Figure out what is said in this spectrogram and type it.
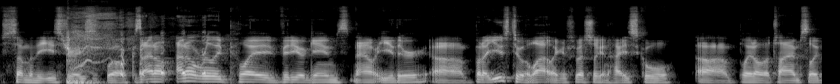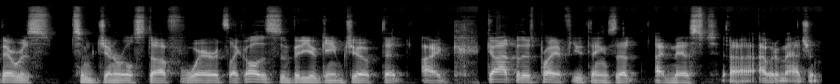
some of the Easter eggs as well because I don't I don't really play video games now either, um, but I used to a lot, like especially in high school, um, played all the time. So like there was some general stuff where it's like, oh, this is a video game joke that I got, but there's probably a few things that I missed. Uh, I would imagine.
